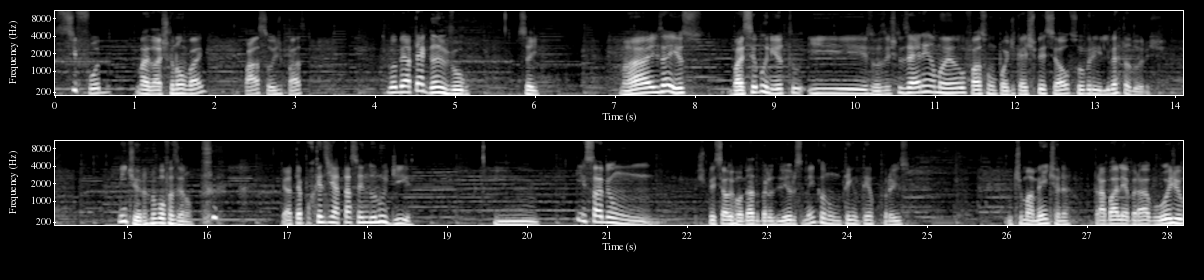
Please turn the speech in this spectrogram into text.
se foda, mas acho que não vai. Passa, hoje passa. Se bobear até ganha o jogo. Sei. Mas é isso. Vai ser bonito e se vocês quiserem, amanhã eu faço um podcast especial sobre Libertadores. Mentira, não vou fazer não. Até porque já tá saindo no dia. Quem sabe um especial de rodada brasileiro, se bem que eu não tenho tempo para isso. Ultimamente, né? Trabalho é brabo. Hoje,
